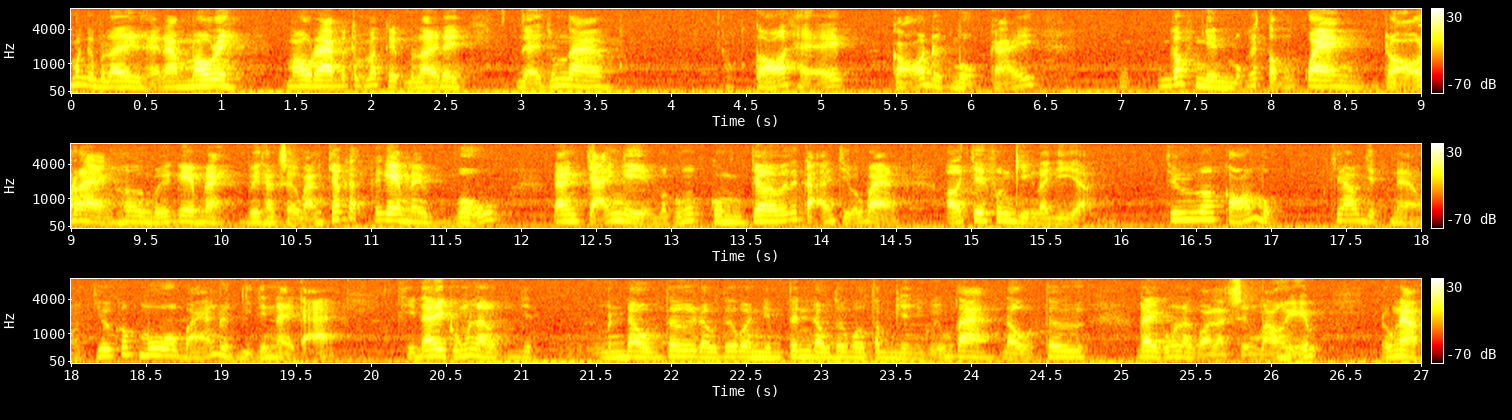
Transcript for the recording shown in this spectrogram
marketplace sẽ ra mau đi, mau ra với cái marketplace đi để chúng ta có thể có được một cái góc nhìn, một cái tổng quan rõ ràng hơn về cái game này. Vì thật sự bản chất cái game này vũ đang trải nghiệm và cũng cùng chơi với tất cả anh chị và các bạn. Ở trên phương diện là gì ạ? Chưa có một giao dịch nào, chưa có mua bán được gì trên này cả. Thì đây cũng là mình đầu tư đầu tư vào niềm tin, đầu tư vào tầm nhìn của chúng ta. Đầu tư, đây cũng là gọi là sự mạo hiểm, đúng nào?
